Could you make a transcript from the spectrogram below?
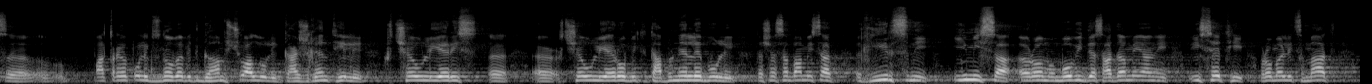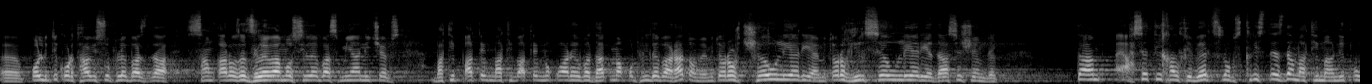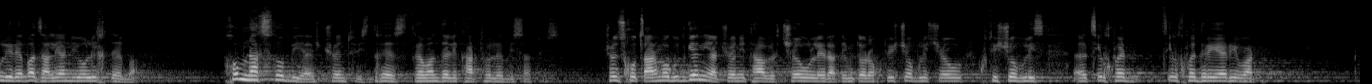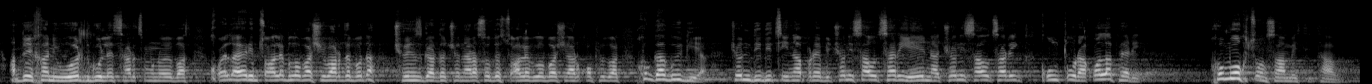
პატრიოტული გზნობებით გამშვალული, გაჟღენთილი, რჩეულიერის რჩეულიერობით დაბნელებული და შესაბამისად ღირსნი იმისა, რომ მოვიდეს ადამიანი ისეთი, რომელიც მათ პოლიტიკურ თავისუფლებას და სამყაროზე ძლევამოსილებას მიანიჭებს, მათი პატი მათი პატიმოყარეობა დაკმაყოფილდება, რატომ? იმიტომ რომ რჩეულიერია, იმიტომ რომ ღირსეულიერია და ასე შემდეგ. და ასეთი ხალხი ვერ ცნობს ქრისტეს და მათი манипуლირება ძალიან იოლი ხდება. ხომ ნაცნობია ეს ჩვენთვის დღეს დღევანდელი ქართველებისათვის? ჩვენს ხო წარმოგვიდგენია ჩვენი თავი რჩეულერად იმიტომ რომ ღვთისმშობლის ღვთისმშობლის წილხვედ წილხვედრიერი ვართ. ამდენ ხანი უერთგულეს სარწმუნოებას ყველაერი მწვალებლობაში ვარდებოდა ჩვენს გარდა ჩვენ არასოდეს მწვალებლობაში არ ყოფილვართ. ხო გაგვიგია ჩვენი დიდი წინაპრები ჩვენი საოცარი ენა ჩვენი საოცარი კულტურა ყველაფერი. ხო მოგწონს ამითი თავი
